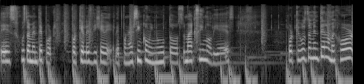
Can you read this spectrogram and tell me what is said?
es justamente por porque les dije de, poner 5 minutos, máximo 10. Porque justamente a lo mejor,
